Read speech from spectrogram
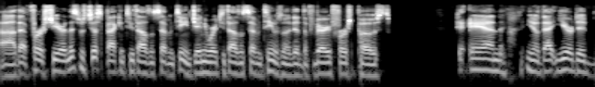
uh, that first year, and this was just back in 2017. January 2017 was when I did the very first post, and you know that year did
